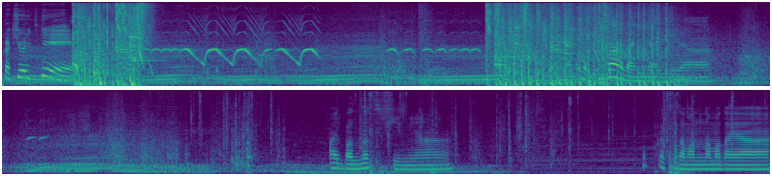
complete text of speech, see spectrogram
Keyfim kaçıyor iki. Oğlum bu nereden geldi ya? Ay balına sıçayım ya. Çok kötü zamanlamada ya.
